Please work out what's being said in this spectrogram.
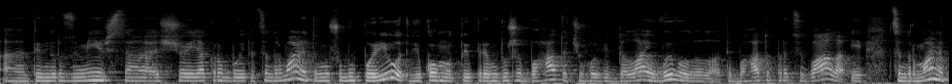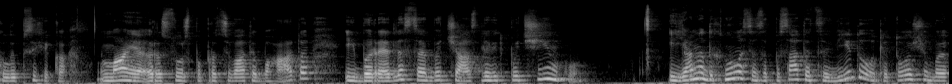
е, ти не розумієшся, що і як робити. Це нормально, тому що був період, в якому ти прям дуже багато чого віддала і вивалила, ти багато працювала, і це нормально, коли психіка має ресурс попрацювати багато і бере для себе час для відпочинку. І я надихнулася записати це відео для того, щоб е,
